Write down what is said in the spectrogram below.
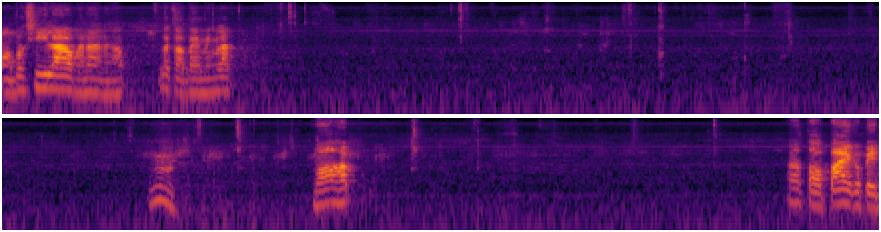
อมผักชีลาวขนาดนะครับ แล้วก็ใบแมงลักอืมเหมาะครับถ้าต่อไปก็เป็น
